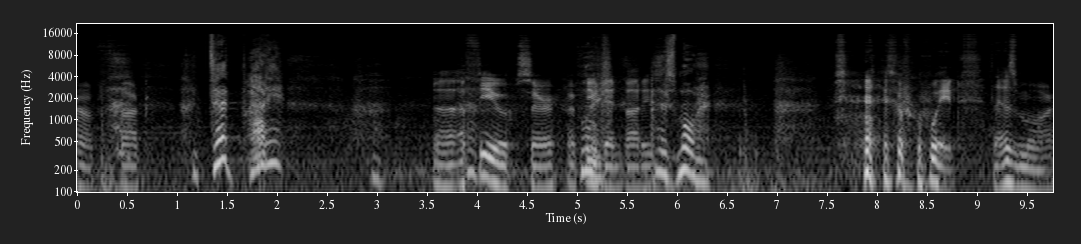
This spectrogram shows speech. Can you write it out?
Oh, fuck. Dead body? Uh, a few, sir. A few Wait, dead bodies. There's more. Wait, there's more.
